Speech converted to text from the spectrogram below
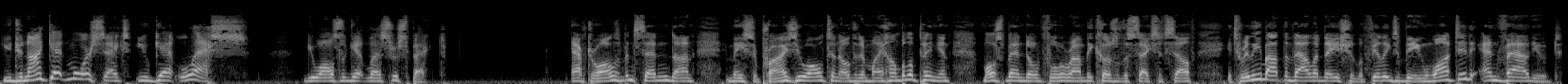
You do not get more sex, you get less. You also get less respect. After all has been said and done, it may surprise you all to know that in my humble opinion, most men don't fool around because of the sex itself. It's really about the validation, the feelings of being wanted and valued.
